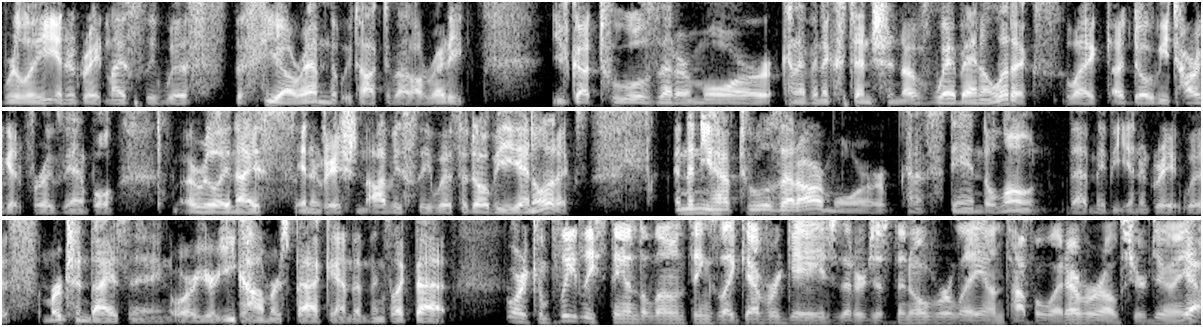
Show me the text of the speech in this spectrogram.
really integrate nicely with the CRM that we talked about already. You've got tools that are more kind of an extension of web analytics, like Adobe Target, for example, a really nice integration, obviously, with Adobe Analytics. And then you have tools that are more kind of standalone that maybe integrate with merchandising or your e-commerce backend and things like that. Or completely standalone things like Evergage that are just an overlay on top of whatever else you're doing. Yeah.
